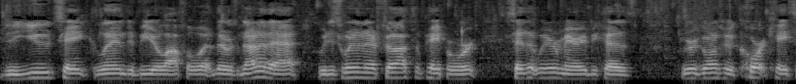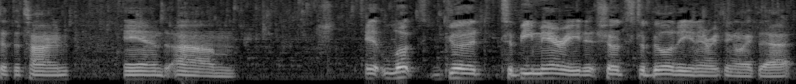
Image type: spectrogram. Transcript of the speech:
Do you take Glenn to be your lawful? wife?" There was none of that. We just went in there, filled out some paperwork, said that we were married because we were going through a court case at the time, and um, it looked good to be married. It showed stability and everything like that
